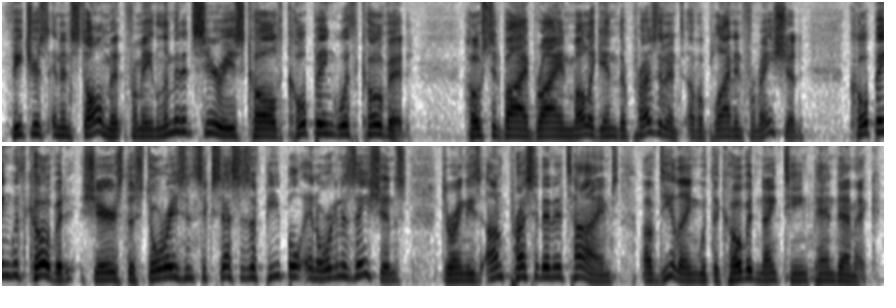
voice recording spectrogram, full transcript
features an installment from a limited series called Coping with COVID. Hosted by Brian Mulligan, the president of Applied Information, Coping with COVID shares the stories and successes of people and organizations during these unprecedented times of dealing with the COVID 19 pandemic.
